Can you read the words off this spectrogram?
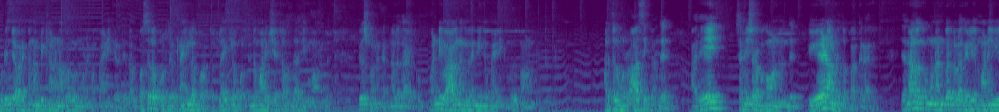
முடிஞ்ச வரைக்கும் நம்பிக்கையான நபர்கள் மூலயமா பயணிக்கிறது இல்லை பஸ்ஸில் போகிறது ட்ரெயினில் போகிறது ஃப்ளைட்டில் போகிறது இந்த மாதிரி விஷயத்த வந்து அதிகமாக வந்து யூஸ் பண்ணுங்கள் நல்லதாக இருக்கும். வண்டி வாகனங்களில் நீங்கள் பயணிக்கும் போது கவனப்படுத்துங்க. அடுத்தது உங்களோட ராசிக்கு வந்து அதே சனீஸ்வர பகவான் வந்து ஏழாம் இடத்தை பார்க்குறாரு. இதனால் வந்து உங்கள் நண்பர்கள் வகையிலையோ மனைவி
